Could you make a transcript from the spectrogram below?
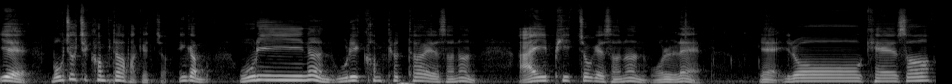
예, 목적지 컴퓨터가 받겠죠. 그러니까 우리는 우리 컴퓨터에서는 IP 쪽에서는 원래 예, 이렇게 해서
